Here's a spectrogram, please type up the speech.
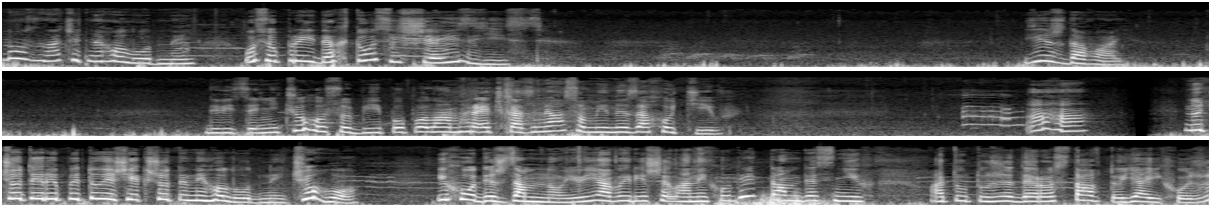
Ну, значить, не голодний. Ось прийде хтось іще і з'їсть. Їж давай. Дивіться, нічого собі, пополам гречка з м'ясом і не захотів. Ага. Ну, чого ти репетуєш, якщо ти не голодний? Чого? І ходиш за мною. Я вирішила не ходити там, де сніг, а тут уже де розстав, то я і ходжу.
